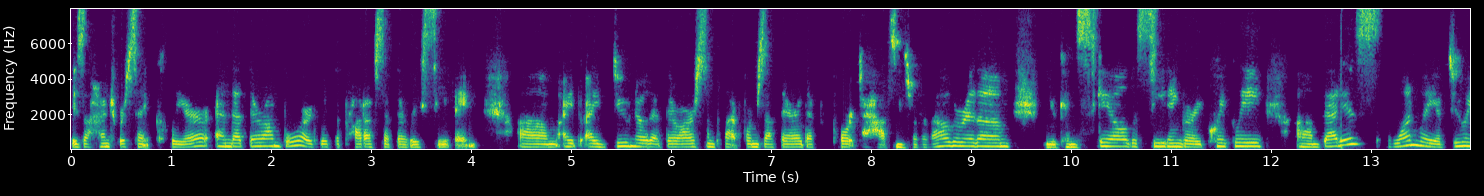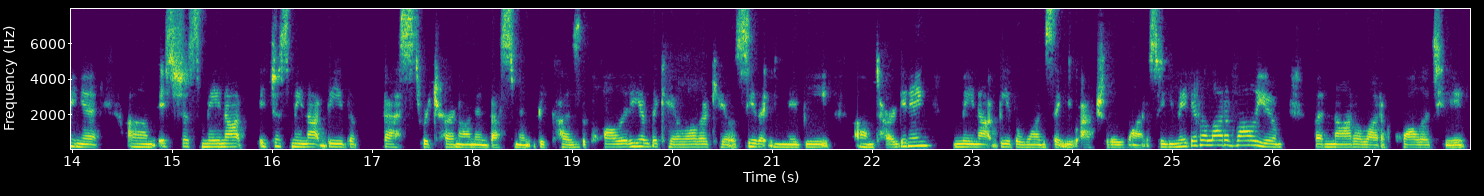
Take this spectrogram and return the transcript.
is 100% clear and that they're on board with the products that they're receiving. Um, I, I, do know that there are some platforms out there that purport to have some sort of algorithm. You can scale the seeding very quickly. Um, that is one way of doing it. Um, it's just may not, it just may not be the best return on investment because the quality of the KOL or KOC that you may be um, targeting may not be the ones that you actually want. So you may get a lot of volume, but not a lot of quality.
